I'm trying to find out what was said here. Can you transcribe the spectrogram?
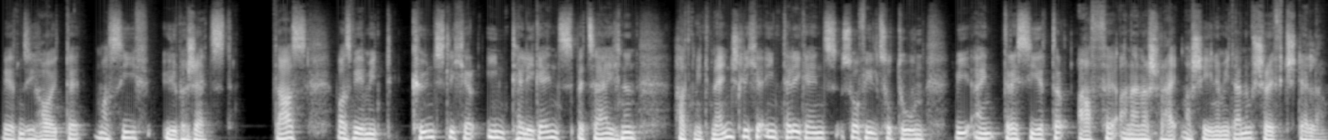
werden sie heute massiv überschätzt. Das, was wir mit künstlicher Intelligenz bezeichnen, hat mit menschlicher Intelligenz so viel zu tun wie ein dressierter Affe an einer Schreibmaschine mit einem Schriftsteller.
